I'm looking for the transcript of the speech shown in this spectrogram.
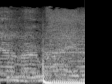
am I right?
